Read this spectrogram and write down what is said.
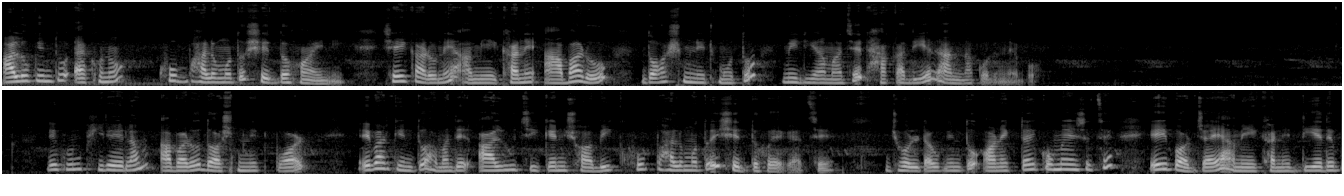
আলু কিন্তু এখনও খুব ভালো মতো সেদ্ধ হয়নি। সেই কারণে আমি এখানে আবারও দশ মিনিট মতো মিডিয়াম আঁচে ঢাকা দিয়ে রান্না করে নেব। দেখুন, ফিরে এলাম আবারও দশ মিনিট পর। এবার কিন্তু আমাদের আলু, চিকেন সবই খুব ভালো মতোই সেদ্ধ হয়ে গেছে। ঝোলটাও কিন্তু অনেকটাই কমে এসেছে। এই পর্যায়ে আমি এখানে দিয়ে দেব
